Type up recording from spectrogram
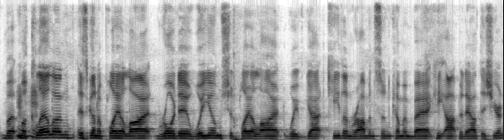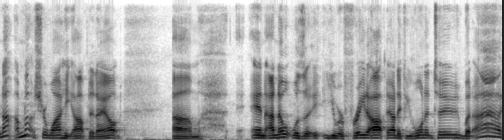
But McClellan is going to play a lot. Roydell Williams should play a lot. We've got Keilan Robinson coming back. He opted out this year. Not, I'm not sure why he opted out. Um, and I know it was a, you were free to opt out if you wanted to, but I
